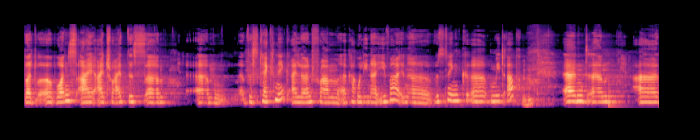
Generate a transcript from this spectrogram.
But uh, once I, I tried this um, um, this technique I learned from uh, Carolina Eva in a Withink uh, meetup, mm-hmm. and um, uh,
